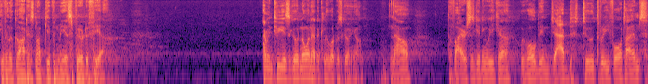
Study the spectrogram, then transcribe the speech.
even though God has not given me a spirit of fear. I mean, two years ago, no one had a clue what was going on. Now, the virus is getting weaker. We've all been jabbed two, three, four times.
